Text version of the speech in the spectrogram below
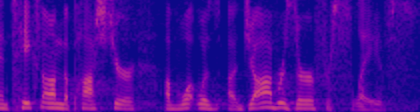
and takes on the posture of what was a job reserved for slaves.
